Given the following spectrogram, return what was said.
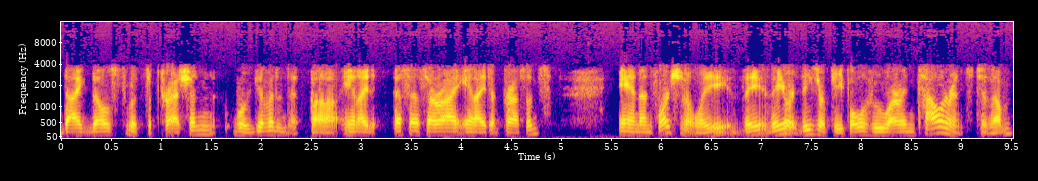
diagnosed with depression, were given uh, anti SSRI antidepressants, and unfortunately, they they are these are people who are intolerant to them,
